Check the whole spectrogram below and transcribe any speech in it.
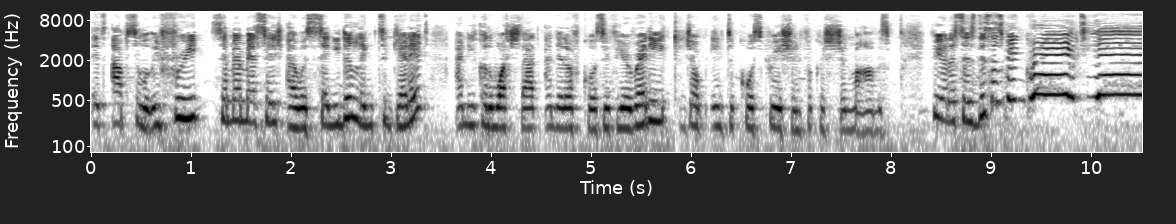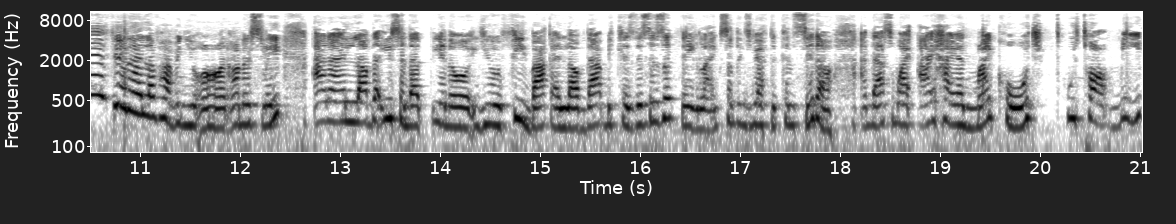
it's absolutely free. Send me a message. I will send you the link to get it, and you can watch that. And then, of course, if you're ready, jump into course creation for Christian moms. Fiona says, This has been great. Yay! Fiona, I love having you on, honestly. And I love that you said that, you know, your feedback. I love that because this is a thing, like some things we have to consider. And that's why I hired my coach who taught me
